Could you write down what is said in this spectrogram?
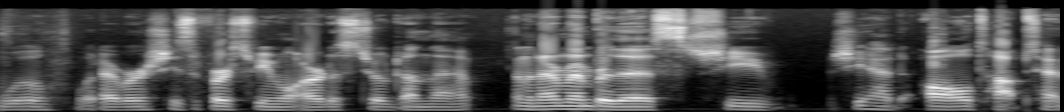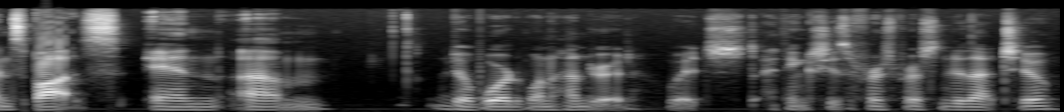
well, whatever. She's the first female artist to have done that. And then I remember this. She she had all top ten spots in um, Billboard 100, which I think she's the first person to do that too.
